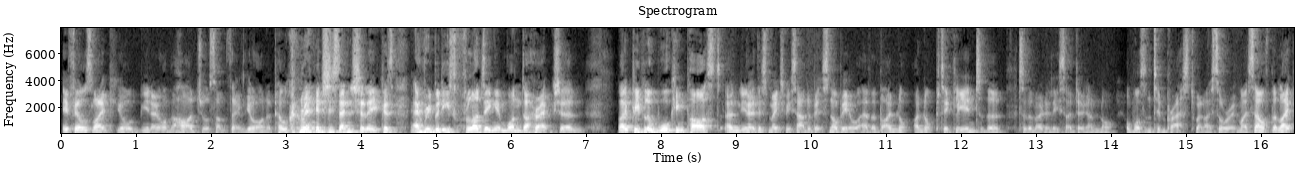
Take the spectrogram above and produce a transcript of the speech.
It feels like you're you know on the hajj or something. You're on a pilgrimage essentially because everybody's flooding in one direction like people are walking past and you know this makes me sound a bit snobby or whatever but i'm not i'm not particularly into the to the mona lisa i don't i'm not i wasn't impressed when i saw it myself but like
